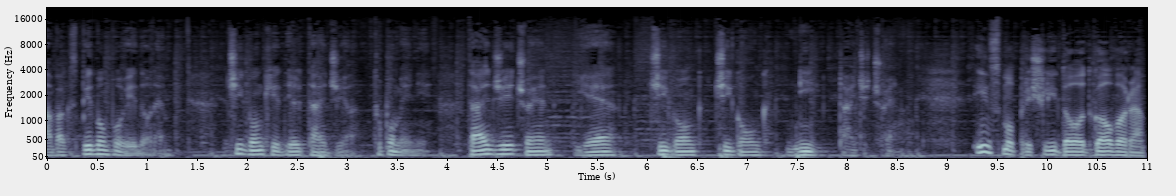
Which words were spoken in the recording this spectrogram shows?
Ampak spet bom povedal, ne. Či gong je del tajčija. To pomeni, tajči čujen je či gong, či gong ni tajči čujen. In smo prišli do odgovora.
